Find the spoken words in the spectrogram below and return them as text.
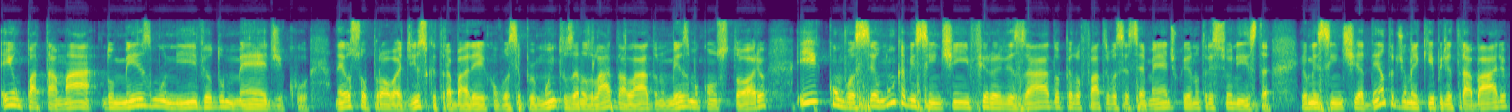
em um patamar do mesmo nível do médico. Né? Eu sou prova disso, que trabalhei com você por muitos anos lado a lado no mesmo consultório e com você eu nunca me senti inferiorizado pelo fato de você ser médico e nutricionista. Eu me sentia dentro de uma equipe de trabalho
